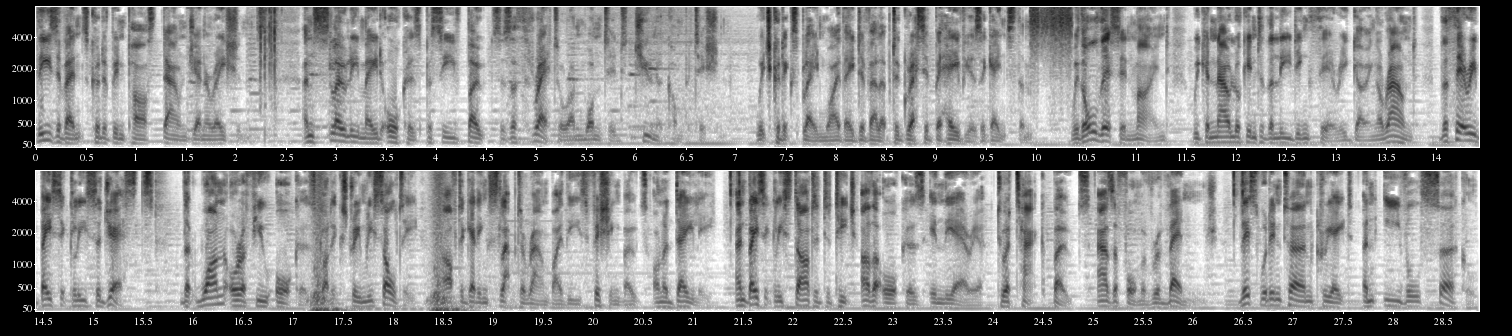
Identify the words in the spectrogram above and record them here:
these events could have been passed down generations, and slowly made orcas perceive boats as a threat or unwanted tuna competition which could explain why they developed aggressive behaviors against them. With all this in mind, we can now look into the leading theory going around. The theory basically suggests that one or a few orcas got extremely salty after getting slapped around by these fishing boats on a daily, and basically started to teach other orcas in the area to attack boats as a form of revenge. This would in turn create an evil circle,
